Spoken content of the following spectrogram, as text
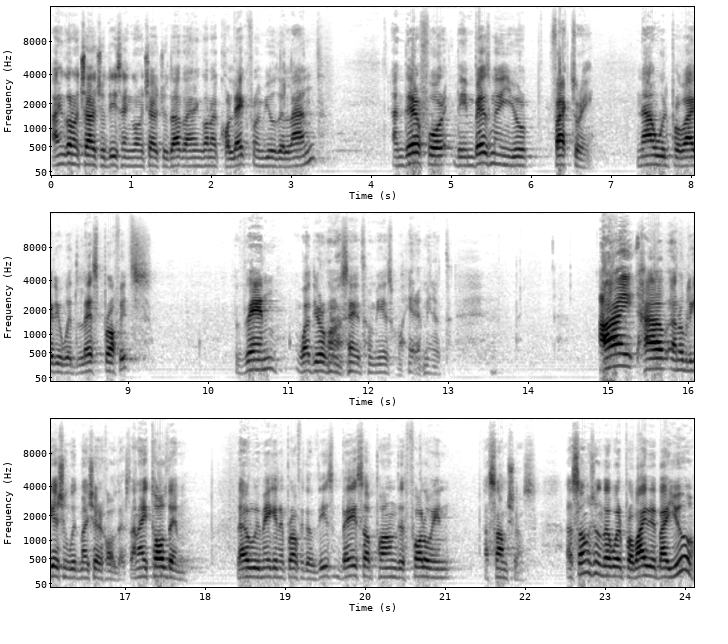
I'm going to charge you this, I'm going to charge you that, I'm going to collect from you the land, and therefore the investment in your factory now will provide you with less profits, then what you're going to say to me is, wait a minute. I have an obligation with my shareholders, and I told them that we're making a profit of this based upon the following assumptions. Assumptions that were provided by you.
